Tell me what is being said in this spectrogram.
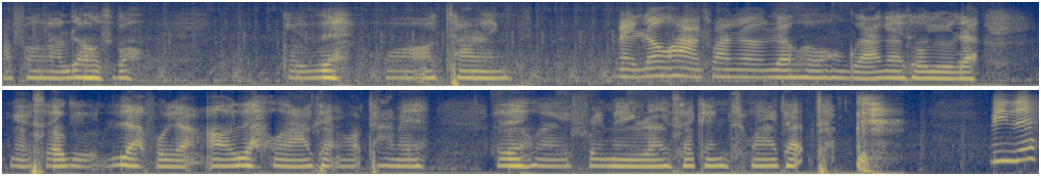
I found out loads ago. Cause this was a challenge. Mày lâu hai fan lâu hơn không quá nghe số gì là nghe số gì là phụ là ở là hoa chạy một time này. Đây hoa free me là second hoa chạy. Mình this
